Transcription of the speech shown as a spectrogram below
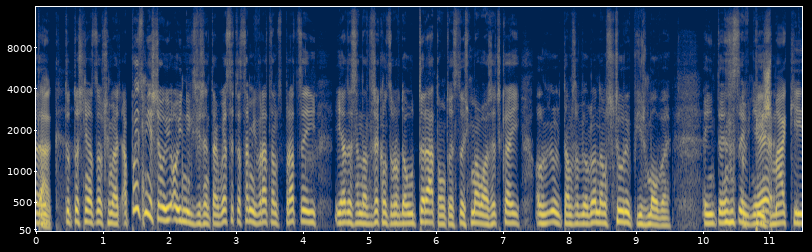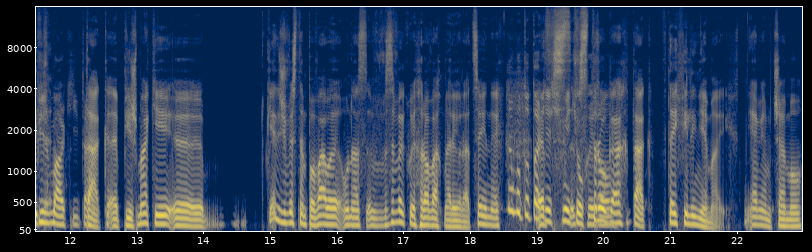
e, tak. To, to się nie ma co otrzymać. A powiedz mi jeszcze o, o, innych zwierzętach, bo ja sobie czasami wracam z pracy i jadę sobie nad rzeką, co prawda utratą, to jest dość mała rzeczka i o, tam sobie oglądam szczury piżmowe intensywnie. Piżmaki. Piżmaki, tak. Tak, e, piżmaki... Kiedyś występowały u nas w zwykłych rowach melioracyjnych. No bo to takie w, śmieciuchy W strugach, są. tak. W tej chwili nie ma ich. Nie wiem czemu.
